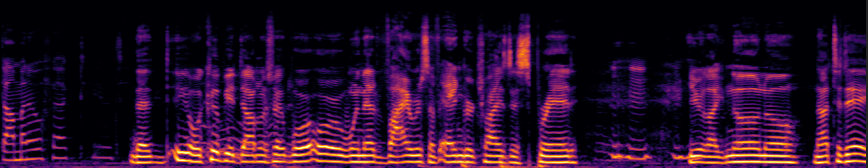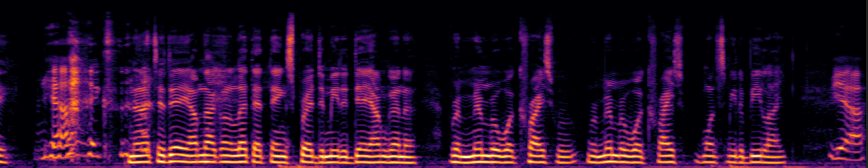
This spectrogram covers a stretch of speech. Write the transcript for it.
Domino effect, you would say? that you know it could be a domino effect or, or when that virus of anger tries to spread. You're like no no not today. Yeah not today. I'm not going to let that thing spread to me today. I'm going to remember what christ will remember what christ wants me to be like. Yeah.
